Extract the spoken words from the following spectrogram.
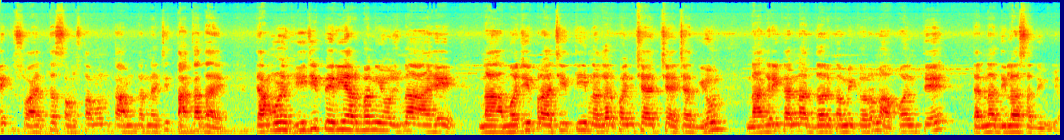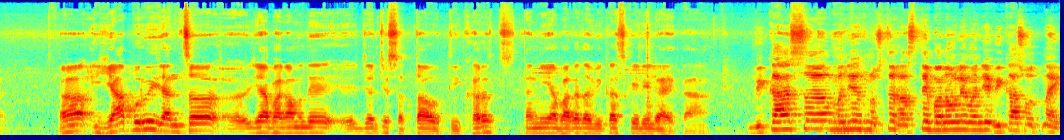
एक स्वायत्त संस्था म्हणून काम करण्याची ताकद आहे. त्यामुळे ही जी पेरी अर्बन योजना आहे ना मजीप्राची ती नगरपंचायतच्या याच्यात घेऊन नागरिकांना दर कमी करून आपण ते त्यांना दिलासा देऊया. यापूर्वी ज्यांचं या भागामध्ये ज्यांची सत्ता होती खरंच त्यांनी या भागाचा विकास केलेला आहे का? विकास म्हणजे नुसतं रस्ते बनवले म्हणजे विकास होत नाही.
